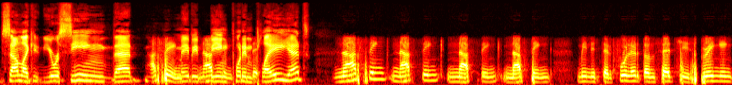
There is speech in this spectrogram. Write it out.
sound like you're seeing that nothing, maybe nothing. being put in play yet. Nothing, nothing, nothing, nothing. Minister Fullerton said she's bringing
